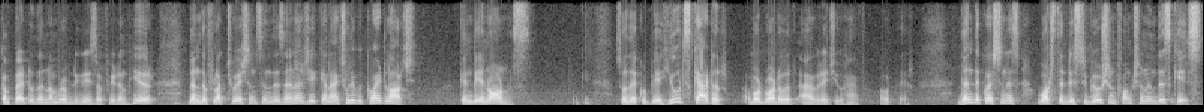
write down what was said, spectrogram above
compared to the number of degrees of freedom here, then the fluctuations in this energy can actually be quite large, can be enormous. Okay. So, there could be a huge scatter about whatever average you have out there. Then the question is what is the distribution function in this case?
